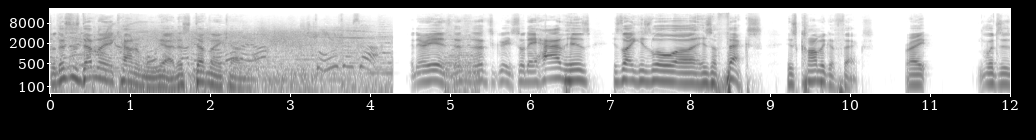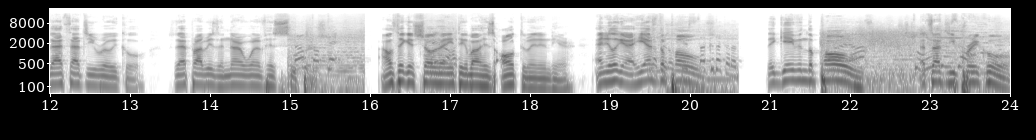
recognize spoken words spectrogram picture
So this is definitely a counter move. Yeah, that's definitely a counter move. And there he is. That's, that's great. So they have his his like his little uh his effects, his comic effects, right? Which is that's actually really cool. So that probably is another one of his supers. I don't think it shows anything about his ultimate in here. And you look at that. he has the pose. They gave him the pose. That's actually pretty cool.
